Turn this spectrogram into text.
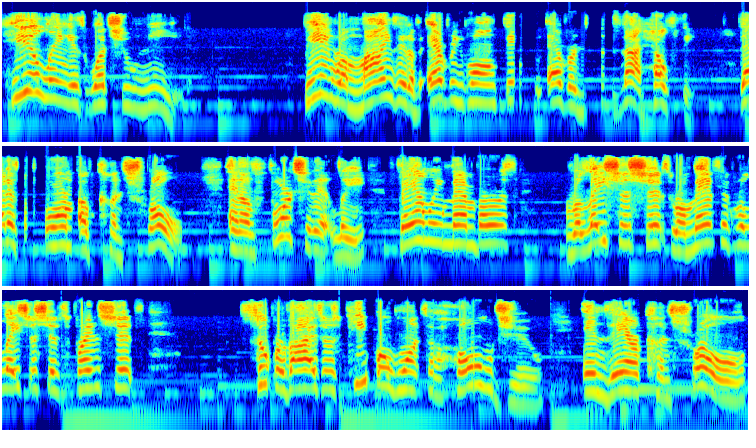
Healing is what you need. Being reminded of every wrong thing you ever did is not healthy. That is a form of control. And unfortunately, family members, relationships, romantic relationships, friendships, supervisors, people want to hold you in their control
